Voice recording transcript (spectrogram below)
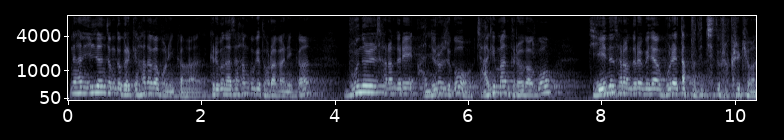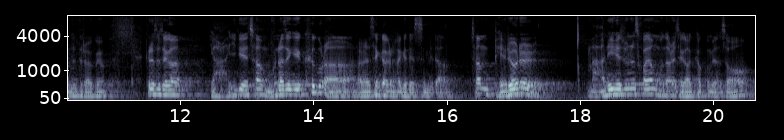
근데 한 1년 정도 그렇게 하다가 보니까 그리고 나서 한국에 돌아가니까 문을 사람들이 안 열어주고 자기만 들어가고 뒤에 있는 사람들은 그냥 문에 딱 부딪히도록 그렇게 만들더라고요. 그래서 제가 야 이게 참 문화적인 크구나라는 생각을 하게 됐습니다. 참 배려를 많이 해주는 서양 문화를 제가 겪으면서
